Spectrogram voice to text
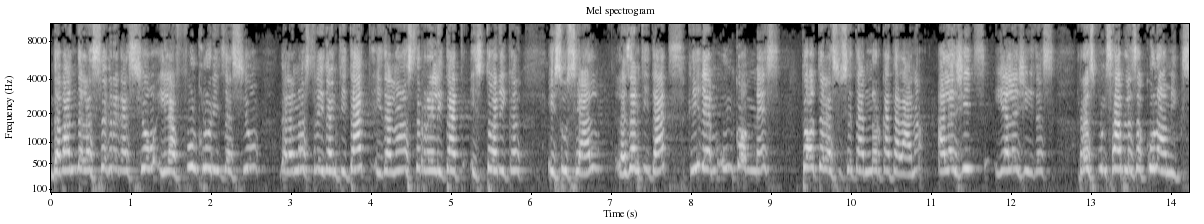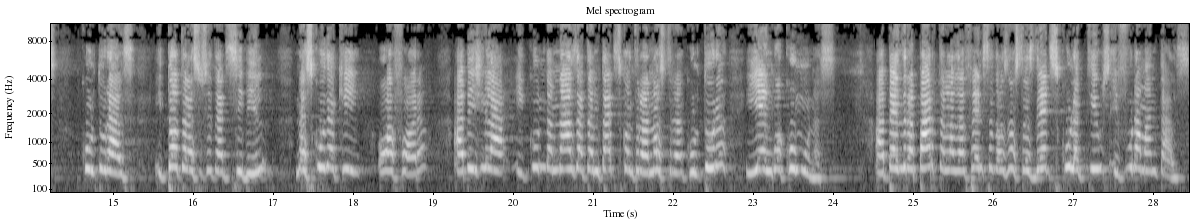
davant de la segregació i la folclorització de la nostra identitat i de la nostra realitat històrica i social, les entitats cridem un cop més tota la societat nord-catalana, elegits i elegides, responsables econòmics, culturals i tota la societat civil, nascuda aquí o a fora, a vigilar i condemnar els atentats contra la nostra cultura i llengua comunes, a prendre part en la defensa dels nostres drets col·lectius i fonamentals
